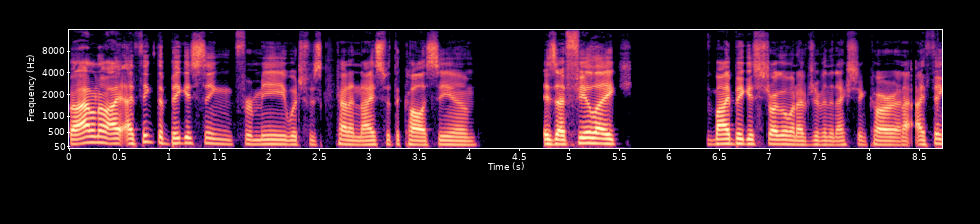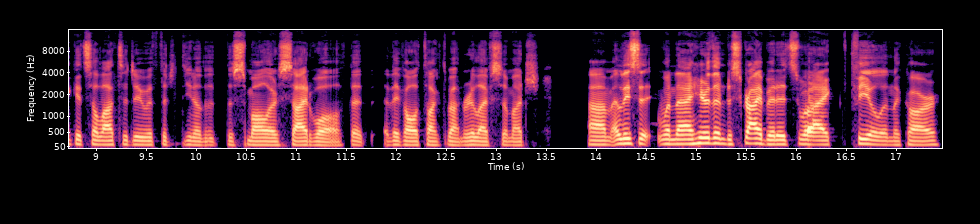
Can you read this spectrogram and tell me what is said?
but I don't know. I, I think the biggest thing for me, which was kind of nice with the Coliseum, is I feel like my biggest struggle when I've driven the next gen car, and I think it's a lot to do with the you know the, the smaller sidewall that they've all talked about in real life so much. Um, at least it, when I hear them describe it, it's what I feel in the car.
